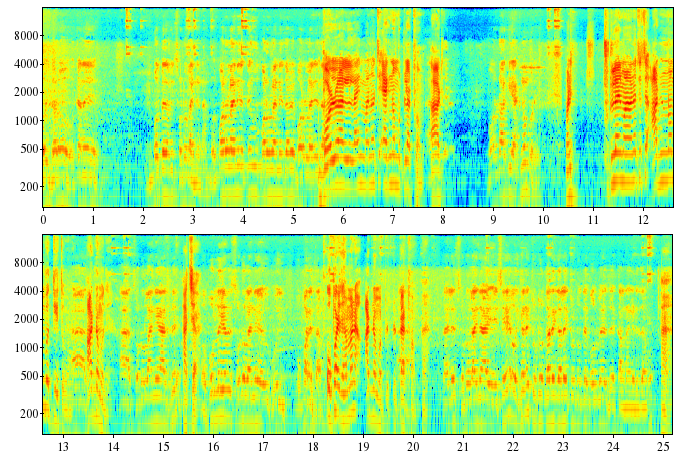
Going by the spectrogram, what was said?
ওই ধরো ওখানে বলবে আমি ছোট লাইনে নামবো। বড় লাইনে কেউ বড় লাইনে যাবে বড় লাইনে বড় লাইন মানে হচ্ছে এক নম্বর প্ল্যাটফর্ম আর বড়টা কি এক নম্বরে? মানে ছোট লাইন মানে হচ্ছে আট নম্বর দিয়ে তোমার হ্যাঁ, আট নম্বর দিয়ে। হ্যাঁ ছোট লাইনে আসবে। আচ্ছা। ও বললেই হবে ছোট লাইনে ওই ওপারে যাব ওপারে যাওয়া মানে আট নম্বর প্ল্যাটফর্ম হ্যাঁ। তাহলে ছোট লাইনে এসে ওইখানে টোটো ধারে গেলে টোটোতে বলবে যে কালনাগেটে যাব। হ্যাঁ।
